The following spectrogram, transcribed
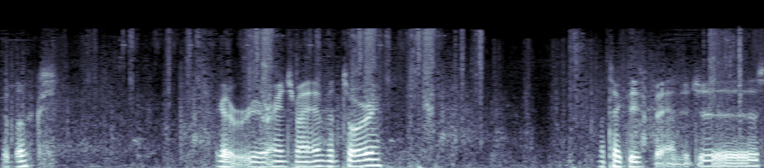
Good looks. I gotta rearrange my inventory. I'm gonna take these bandages.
